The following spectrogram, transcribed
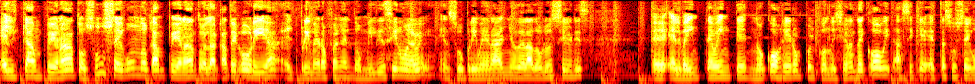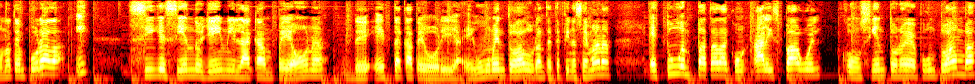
el campeonato, su segundo campeonato de la categoría. El primero fue en el 2019, en su primer año de la W Series. Eh, el 2020 no corrieron por condiciones de COVID, así que esta es su segunda temporada y sigue siendo Jamie la campeona de esta categoría. En un momento dado, durante este fin de semana, estuvo empatada con Alice Powell con 109 puntos ambas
